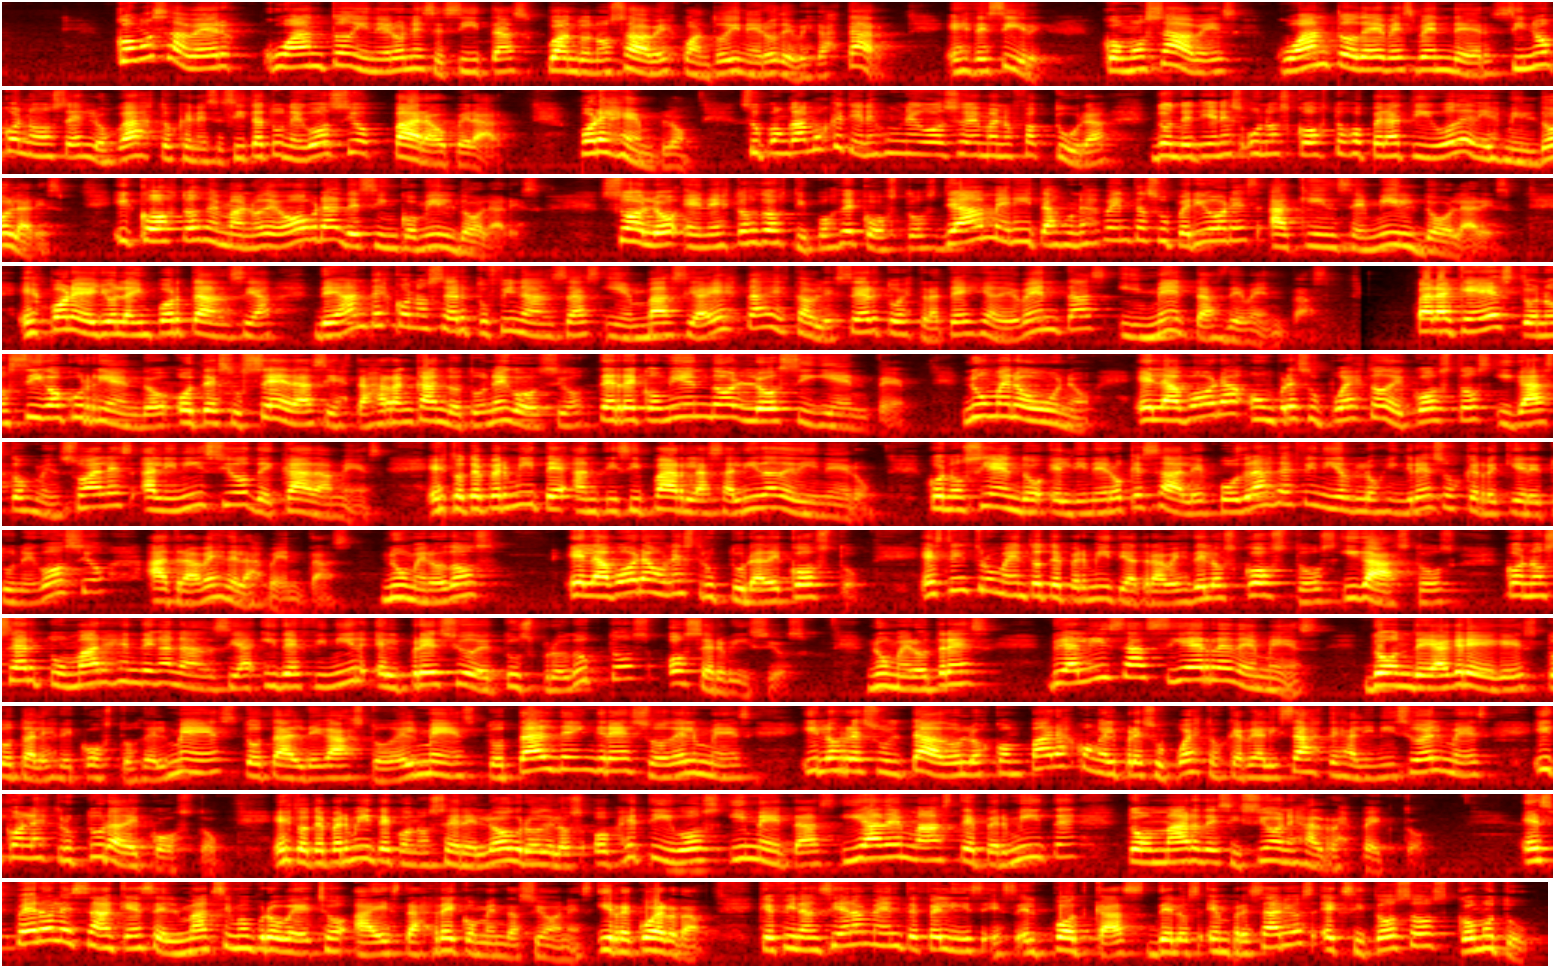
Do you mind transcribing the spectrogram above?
¿Cómo saber cuánto dinero necesitas cuando no sabes cuánto dinero debes gastar? Es decir, ¿cómo sabes cuánto debes vender si no conoces los gastos que necesita tu negocio para operar? Por ejemplo, supongamos que tienes un negocio de manufactura donde tienes unos costos operativos de 10 mil dólares y costos de mano de obra de 5 mil dólares. Solo en estos dos tipos de costos ya ameritas unas ventas superiores a 15 mil dólares. Es por ello la importancia de antes conocer tus finanzas y en base a estas establecer tu estrategia de ventas y metas de ventas. Para que esto no siga ocurriendo o te suceda si estás arrancando tu negocio, te recomiendo lo siguiente. Número 1. Elabora un presupuesto de costos y gastos mensuales al inicio de cada mes. Esto te permite anticipar la salida de dinero. Conociendo el dinero que sale, podrás definir los ingresos que requiere tu negocio a través de las ventas. Número 2. Elabora una estructura de costo. Este instrumento te permite a través de los costos y gastos conocer tu margen de ganancia y definir el precio de tus productos o servicios. Número 3. Realiza cierre de mes donde agregues totales de costos del mes, total de gasto del mes, total de ingreso del mes y los resultados los comparas con el presupuesto que realizaste al inicio del mes y con la estructura de costo. Esto te permite conocer el logro de los objetivos y metas y además te permite tomar decisiones al respecto. Espero le saques el máximo provecho a estas recomendaciones. Y recuerda que Financieramente Feliz es el podcast de los empresarios exitosos como tú.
